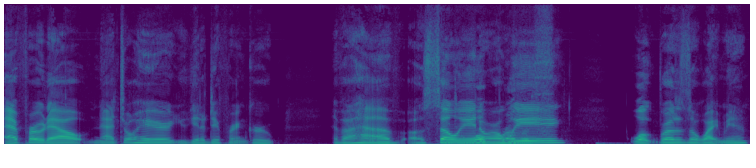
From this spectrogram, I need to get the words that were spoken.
afroed out natural hair, you get a different group. If I have a sew in or a brothers. wig, woke brothers are white men.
